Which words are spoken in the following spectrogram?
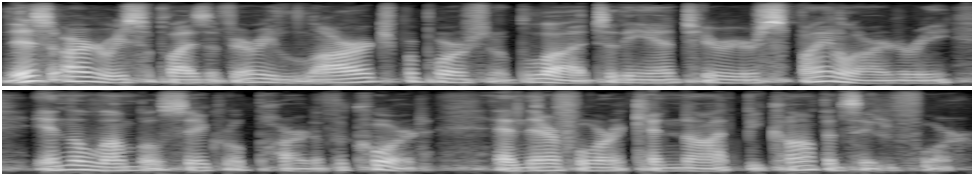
This artery supplies a very large proportion of blood to the anterior spinal artery in the lumbosacral part of the cord, and therefore cannot be compensated for.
